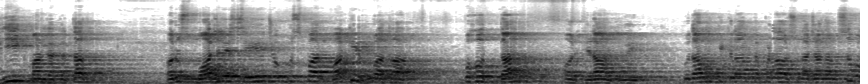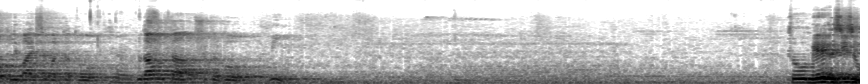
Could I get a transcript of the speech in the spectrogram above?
भीख मांगा करता था। और उस मुआवजे से जो उस पर वाक़ हुआ था, बहुत दंग और हैरान हुए। खुदावन के कलाम का पढ़ा और सुना जाना हम सबों के लिए से बरकत हो। खुदावन का शुक्र हो मीन तो मेरे अजीज़ों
